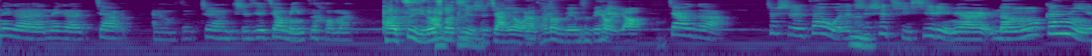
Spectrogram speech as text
那个那个叫哎，我这这样直接叫名字好吗？他自己都说自己是家药了，他都没没有药。嘉哥，就是在我的知识体系里面，能跟你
